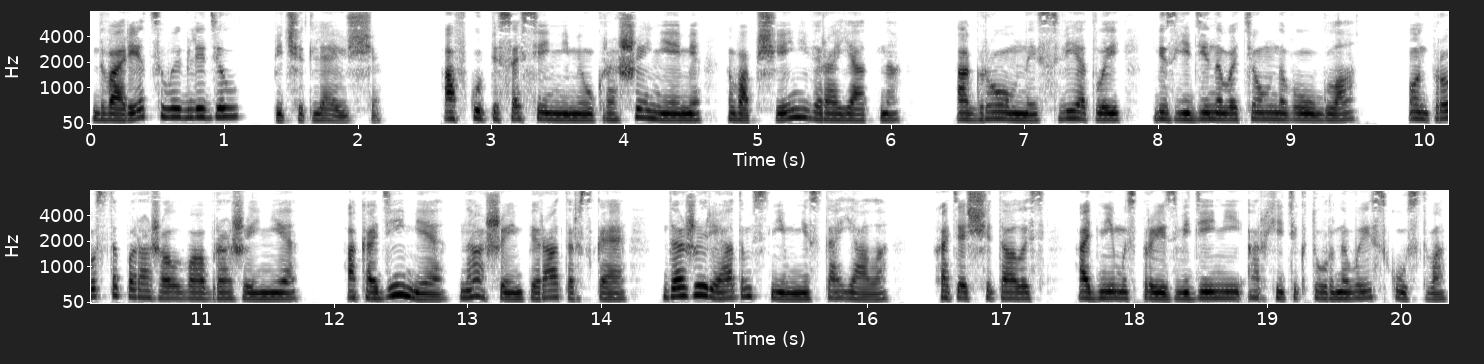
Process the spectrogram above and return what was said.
Дворец выглядел впечатляюще, а в купе с осенними украшениями вообще невероятно. Огромный, светлый, без единого темного угла, он просто поражал воображение. Академия, наша императорская, даже рядом с ним не стояла, хотя считалась одним из произведений архитектурного искусства.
